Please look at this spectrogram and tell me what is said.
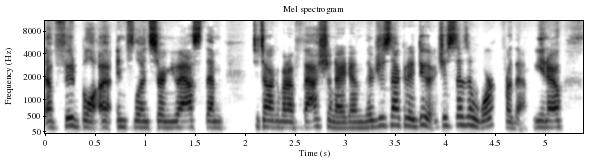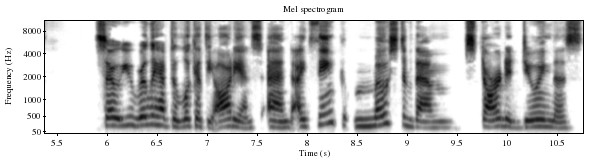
a food uh, influencer and you ask them to talk about a fashion item, they're just not going to do it. It just doesn't work for them, you know? So you really have to look at the audience. And I think most of them started doing this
